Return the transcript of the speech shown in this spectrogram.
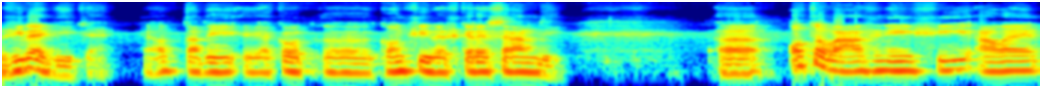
e, živé dítě. Jo? Tady jako e, končí veškeré srandy. E, o to vážnější ale e,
